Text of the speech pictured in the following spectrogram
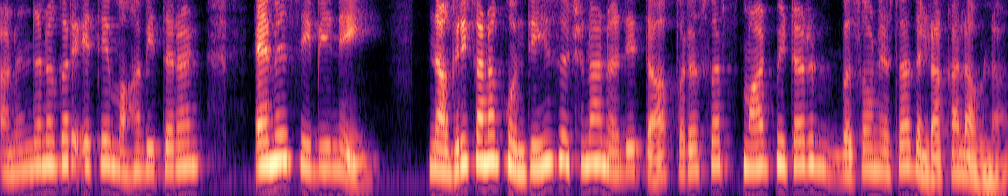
आनंदनगर येथे महावितरण एम एस सी बीने नागरिकांना कोणतीही सूचना न देता परस्पर स्मार्ट मीटर बसवण्याचा धडाका लावला.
